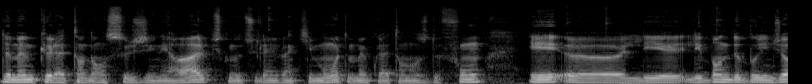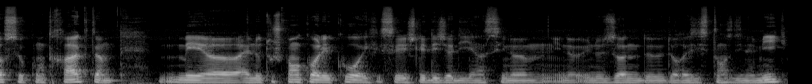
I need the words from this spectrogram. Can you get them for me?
De même que la tendance générale, puisqu'on est au-dessus de la 20 qui monte, même que la tendance de fond et euh, les, bandes de Bollinger se contractent, mais euh, elles ne touchent pas encore les cours, et je l'ai déjà dit, hein, c'est une, zone de, résistance dynamique.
